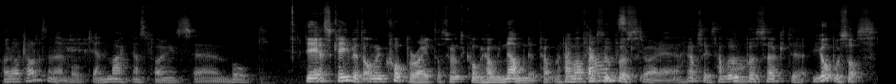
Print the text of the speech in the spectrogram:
Har du hört talas om den boken? Marknadsföringsbok. Det är skrivet av en copywriter som jag inte kommer ihåg namnet på. Men han var faktiskt uppe Dansk, är. Ja, precis. Han var uppe och sökte jobb hos oss.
